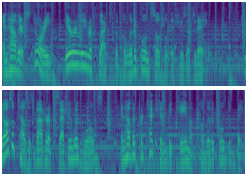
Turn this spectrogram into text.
and how their story eerily reflects the political and social issues of today. She also tells us about her obsession with wolves and how their protection became a political debate.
